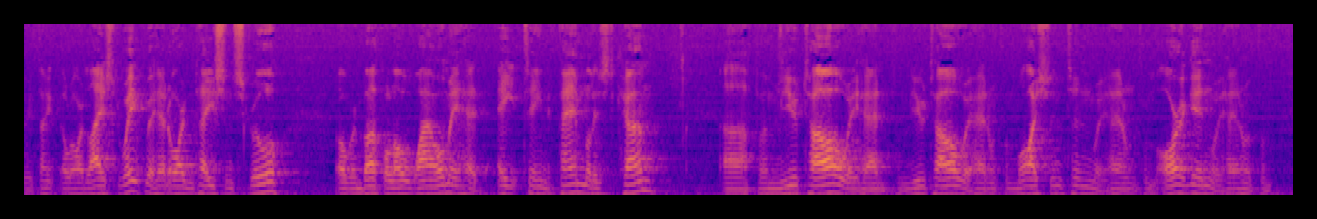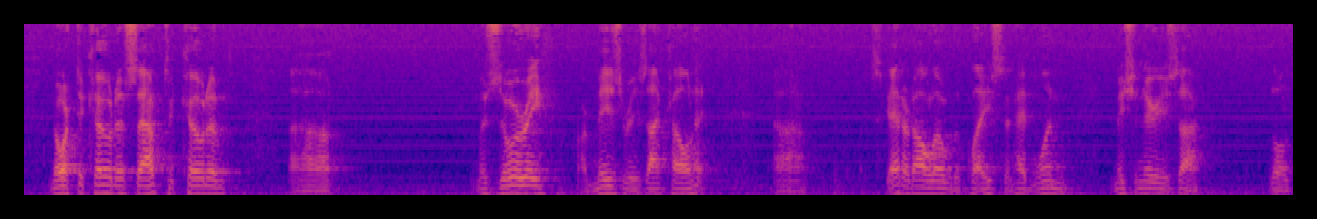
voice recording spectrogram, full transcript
we thank the Lord. Last week we had orientation school over in Buffalo, Wyoming. Had 18 families to come uh, from Utah. We had from Utah. We had them from Washington. We had them from Oregon. We had them from North Dakota, South Dakota, uh, Missouri, or Missouri as I call it. Uh, scattered all over the place and had one missionary's uh, little,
